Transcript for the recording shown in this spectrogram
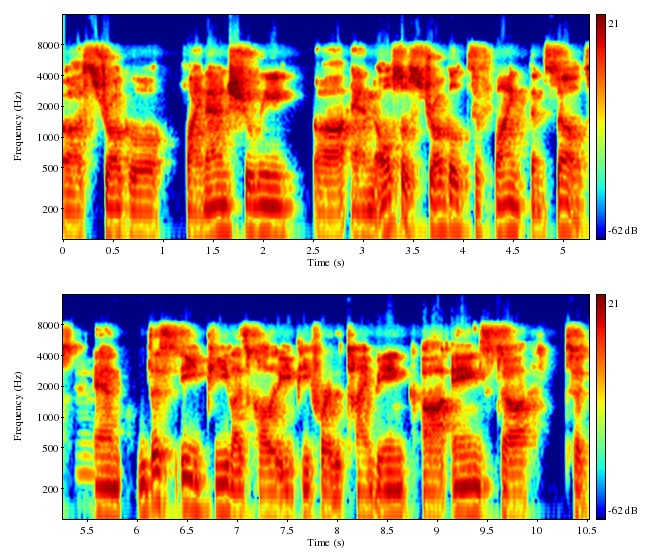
uh, struggle financially, uh, and also struggle to find themselves. Mm. And this EP, let's call it EP for the time being, uh, aims to to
